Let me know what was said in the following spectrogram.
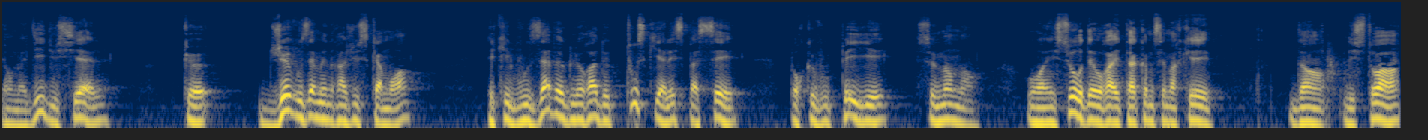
Et on m'a dit du ciel que Dieu vous amènera jusqu'à moi et qu'il vous aveuglera de tout ce qui allait se passer pour que vous payiez ce moment. Ou un sourd de Horaïta, comme c'est marqué dans l'histoire.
